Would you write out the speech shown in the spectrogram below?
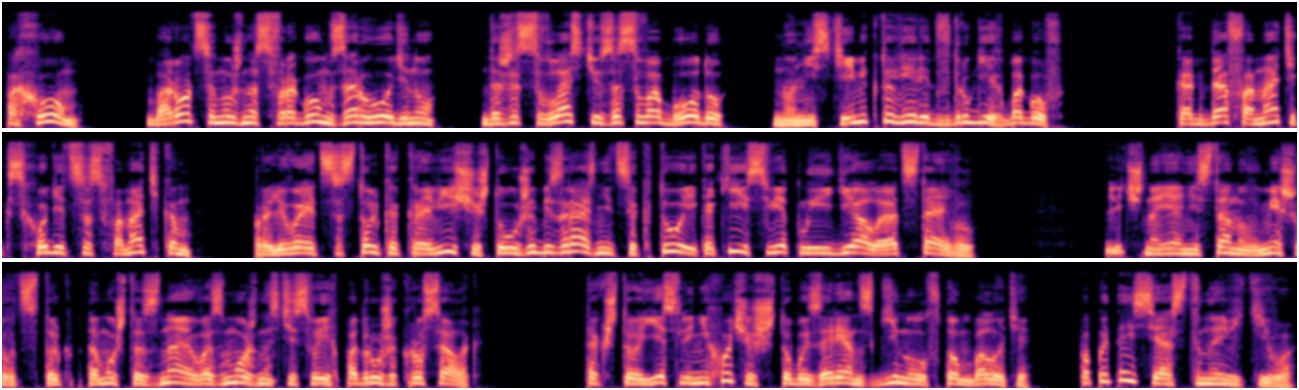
Пахом, бороться нужно с врагом за родину, даже с властью за свободу, но не с теми, кто верит в других богов. Когда фанатик сходится с фанатиком, Проливается столько кровищи, что уже без разницы, кто и какие светлые идеалы отстаивал. Лично я не стану вмешиваться только потому, что знаю возможности своих подружек-русалок. Так что, если не хочешь, чтобы Зарян сгинул в том болоте, попытайся остановить его.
